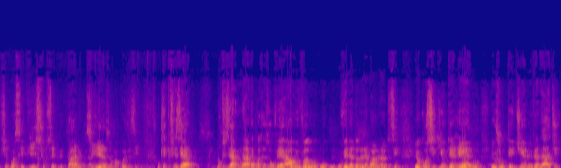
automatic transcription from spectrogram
chegou a ser vice ou secretário da mesa, uma coisa assim. O que que fizeram? Não fizeram nada para resolver. Ah, o, Ivan- o, o- o vereador Ademar Ornel disse assim, eu consegui o terreno, eu juntei dinheiro. É verdade.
